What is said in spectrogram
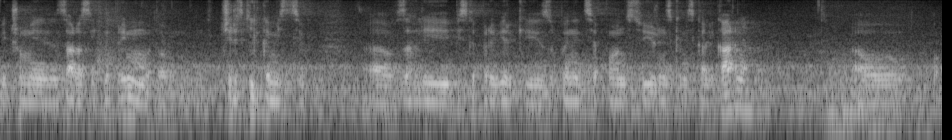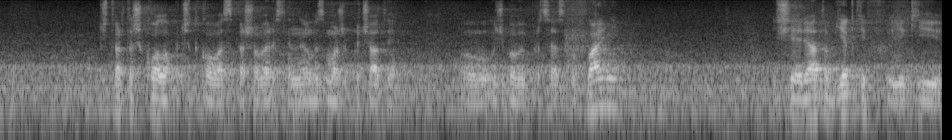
якщо ми зараз їх не приймемо, то через кілька місяців е, взагалі після перевірки зупиниться повністю Южницька міська лікарня. Четверта школа початкова з 1 вересня не зможе почати учбовий процес в офлайні. Ще ряд об'єктів, які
